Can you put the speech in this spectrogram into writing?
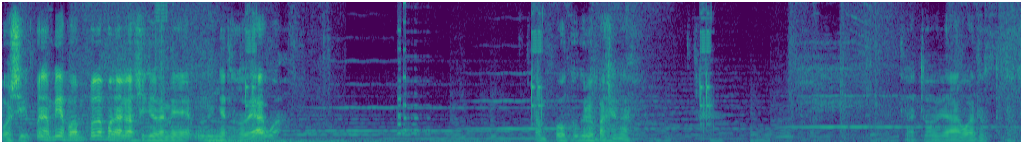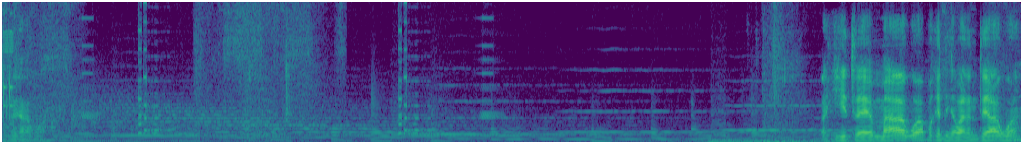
Pues sí. Bueno, mira, puedo ponerlo así que darme un inyecto de agua. Tampoco creo que pase nada. Trato de agua, trato de agua. Aquí trae más agua para que tenga bastante agua.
